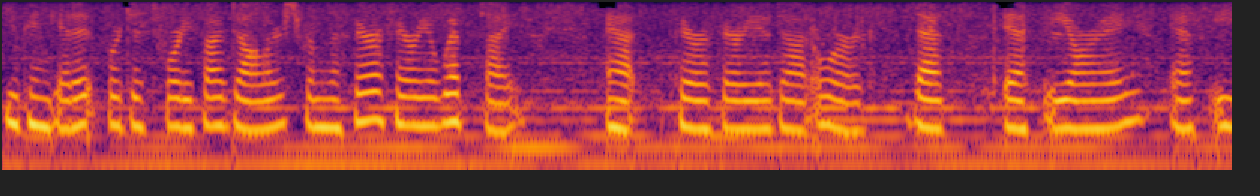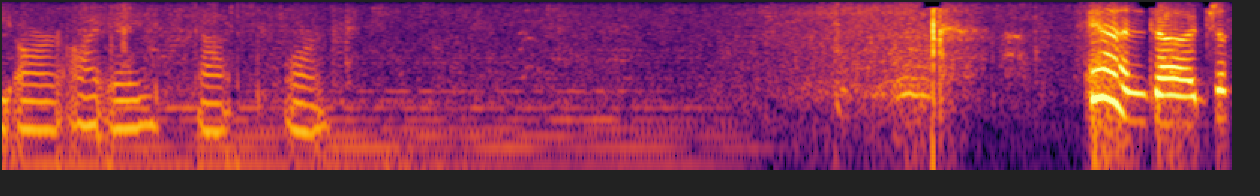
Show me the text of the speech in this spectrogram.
You can get it for just $45 from the Feraferia website at feraferia.org. That's F-E-R-A-F-E-R-I-A dot org. And uh, just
